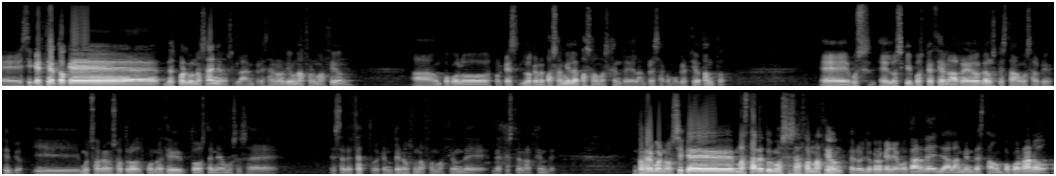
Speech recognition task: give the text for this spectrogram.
Eh, sí que es cierto que después de unos años la empresa nos dio una formación a un poco los, porque es lo que me pasó a mí le ha pasado a más gente de la empresa, como creció tanto, eh, pues eh, los equipos crecieron alrededor de los que estábamos al principio. Y muchos de nosotros, por no decir todos, teníamos ese, ese defecto de que no teníamos una formación de, de, gestionar gente. Entonces, bueno, sí que más tarde tuvimos esa formación, pero yo creo que llegó tarde, ya el ambiente estaba un poco raro,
